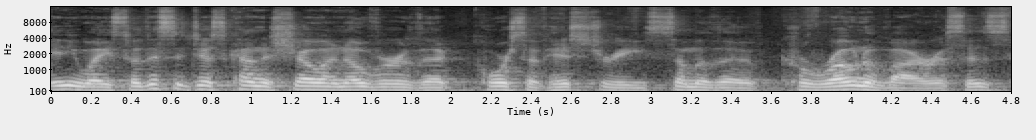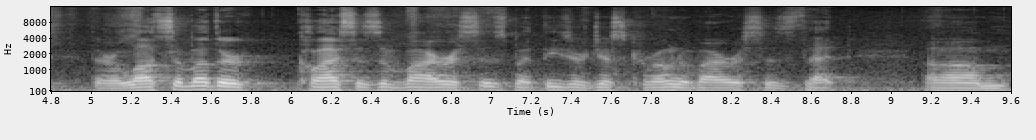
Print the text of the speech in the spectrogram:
anyway, so this is just kind of showing over the course of history some of the coronaviruses. There are lots of other classes of viruses, but these are just coronaviruses that um,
